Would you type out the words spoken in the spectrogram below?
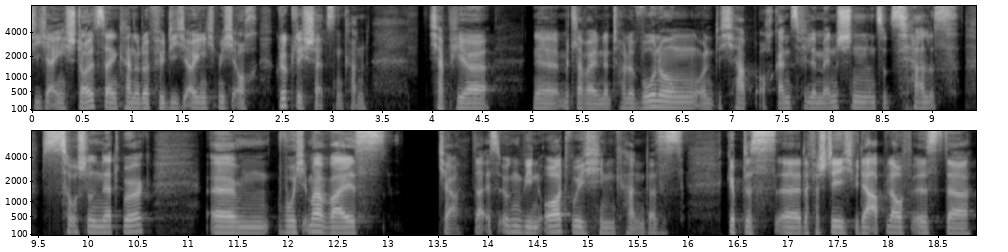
die ich eigentlich stolz sein kann oder für die ich eigentlich mich auch glücklich schätzen kann. Ich habe hier eine, mittlerweile eine tolle Wohnung und ich habe auch ganz viele Menschen, ein soziales Social Network, ähm, wo ich immer weiß, tja, da ist irgendwie ein Ort, wo ich hin kann. Das ist, gibt es, äh, da verstehe ich, wie der Ablauf ist, da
